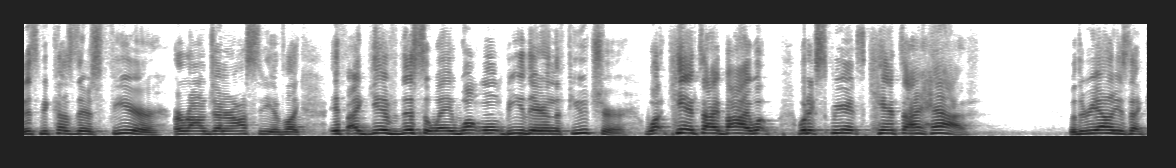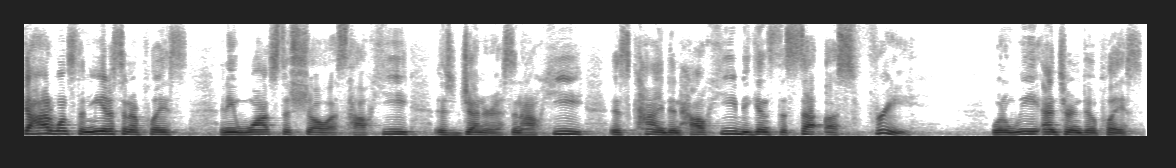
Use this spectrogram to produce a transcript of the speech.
And it's because there's fear around generosity of like, if I give this away, what won't be there in the future? What can't I buy? What, what experience can't I have? But the reality is that God wants to meet us in a place and He wants to show us how He is generous and how He is kind and how He begins to set us free when we enter into a place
